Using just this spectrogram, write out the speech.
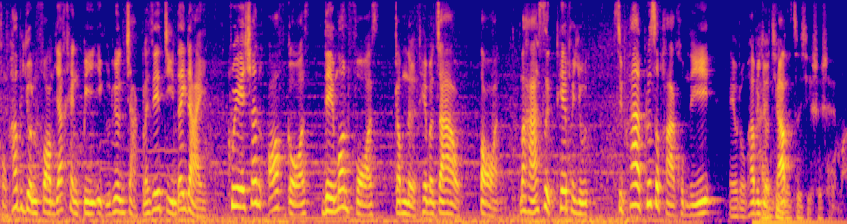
ของภาพยนตร์ฟอร์มยักษ์แห่งปีอีกเรื่องจากประเทศจีนได้ใด Creation of Gods Demon Force กำเนิดเทพเจ้า ตอน มหาศึกเทพยุทธ์ 15 พฤษภาคมนี้ในโรงภาพยนตร์ครับ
